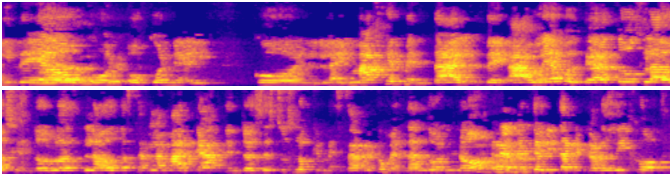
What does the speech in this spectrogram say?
idea, o, con, o con el con la imagen mental de, ah, voy a voltear a todos lados y en todos lados va a estar la marca, entonces esto es lo que me está recomendando. No, realmente ahorita Ricardo dijo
